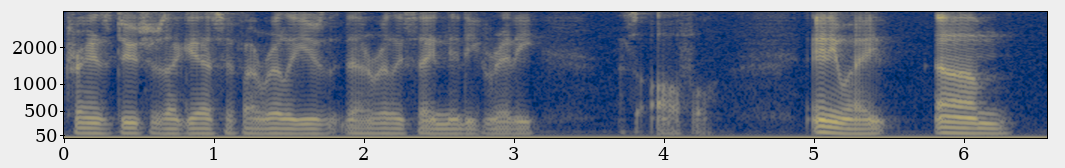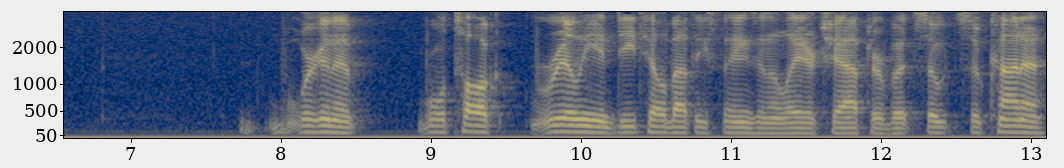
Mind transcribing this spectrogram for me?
transducers, I guess, if I really use did I really say nitty gritty? That's awful. Anyway, um, we're gonna we'll talk really in detail about these things in a later chapter, but so so kind of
